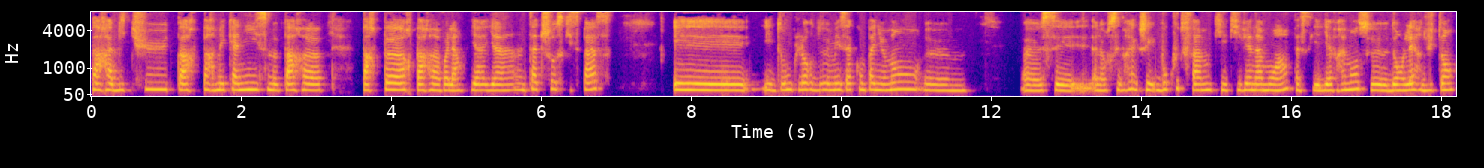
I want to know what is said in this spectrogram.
par habitude, par, par mécanisme, par, par peur, par voilà, il y a, un tas de choses qui se passent. Et, donc lors de mes accompagnements, euh, euh, c'est alors c'est vrai que j'ai beaucoup de femmes qui, qui viennent à moi parce qu'il y a vraiment ce, dans l'air du temps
